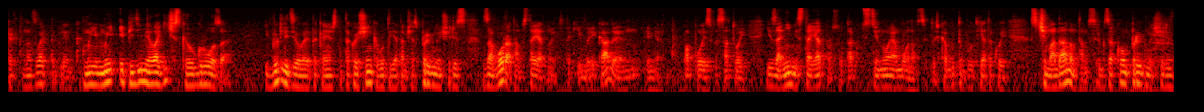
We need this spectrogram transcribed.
как это назвать-то, блин, как мы, мы эпидемиологическая угроза. И выглядело это, конечно, такое ощущение, как будто я там сейчас прыгну через забор, а там стоят, ну, эти такие баррикады, ну, например, по пояс высотой, и за ними стоят просто вот так вот стеной ОМОНовцы. То есть как будто вот я такой с чемоданом, там, с рюкзаком прыгну через,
